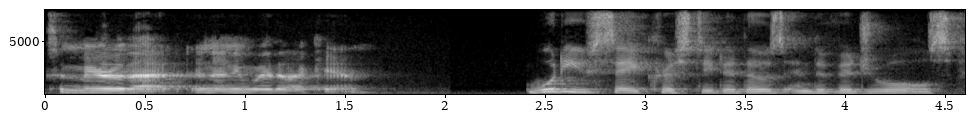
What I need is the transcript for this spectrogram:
to mirror that in any way that I can. What do you say, Kristi, to those individuals,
